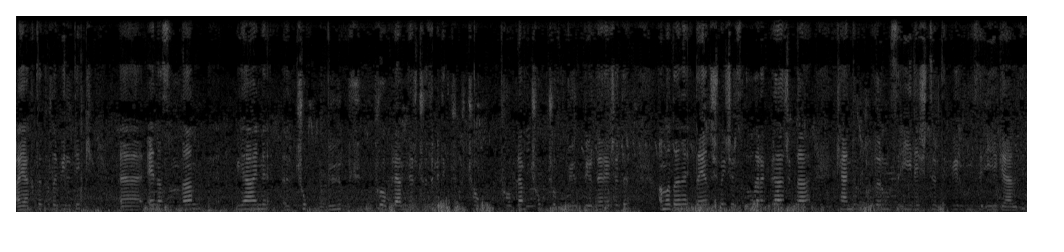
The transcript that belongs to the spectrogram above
ayakta kalabildik. E, en azından yani e, çok büyük problemleri çözemedik çünkü çok problem çok çok büyük bir derecede. Ama da, dayanışma içerisinde olarak birazcık daha kendi duygularımızı iyileştirdik, birbirimize iyi geldik.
